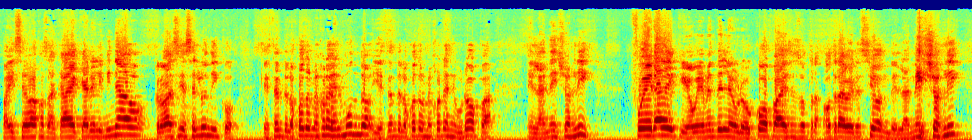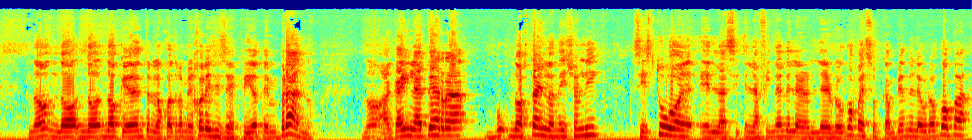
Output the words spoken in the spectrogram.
Países Bajos acaba de quedar eliminado, Croacia es el único que está entre los cuatro mejores del mundo y está entre los cuatro mejores de Europa en la Nations League. Fuera de que obviamente en la Eurocopa, esa es otra, otra versión de la Nations League, ¿no? No, no, no quedó entre los cuatro mejores y se despidió temprano. ¿no? Acá Inglaterra no está en la Nations League, si estuvo en la, en la final de la, Eurocopa, es subcampeón de la Eurocopa,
